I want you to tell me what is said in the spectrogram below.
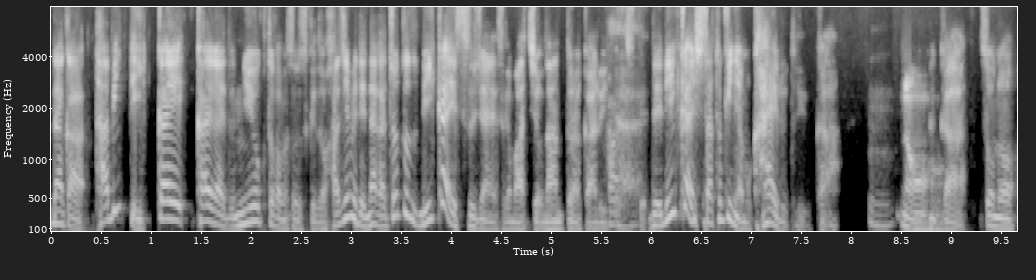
なんか旅って一回海外でニューヨークとかもそうですけど、初めてなんかちょっと理解するじゃないですか、街をなんとなく歩いたりして。で、理解した時にはもう帰るというか、うんなんか、その、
